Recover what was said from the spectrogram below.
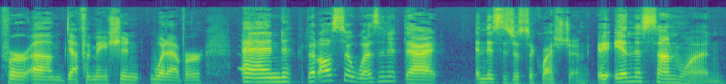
for um, defamation, whatever, and But also, wasn't it that? And this is just a question. In the Sun one,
